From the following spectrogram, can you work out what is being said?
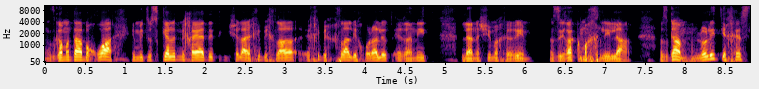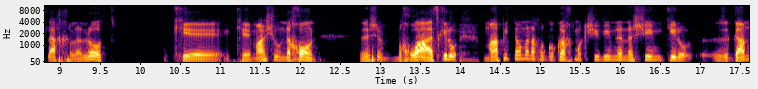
אז גם אותה הבחורה, היא מתוסכלת מחיי ה dating שלה, איך היא בכלל, איך היא בכלל יכולה להיות ערנית לאנשים אחרים? אז היא רק מכלילה. אז גם, לא להתייחס להכללות כ, כמשהו נכון. זה שבחורה, אז כאילו, מה פתאום אנחנו כל כך מקשיבים לנשים, כאילו, זה גם,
